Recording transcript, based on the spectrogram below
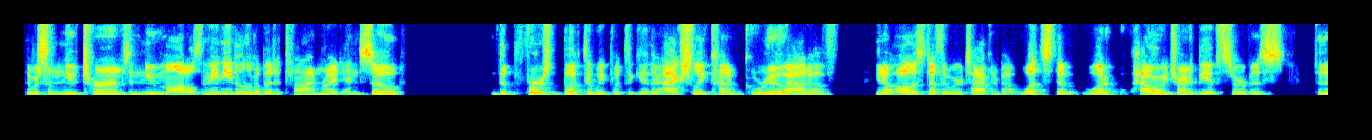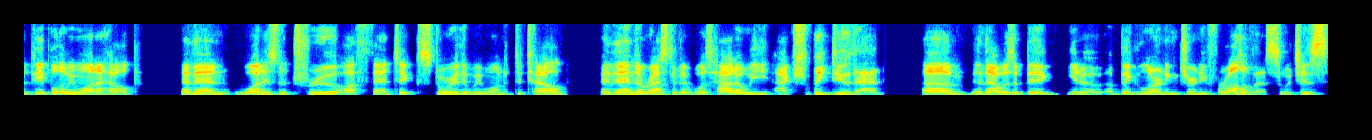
There were some new terms and new models and they need a little bit of time right? And so the first book that we put together actually kind of grew out of you know all the stuff that we were talking about. What's the what how are we trying to be of service to the people that we want to help? And then what is the true authentic story that we wanted to tell? And then the rest of it was how do we actually do that um, and that was a big you know a big learning journey for all of us which is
